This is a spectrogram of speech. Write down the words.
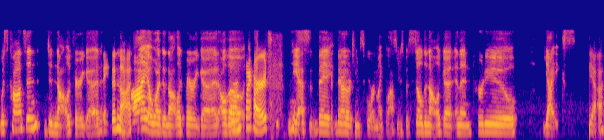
Wisconsin did not look very good. They did not. Iowa did not look very good, although Warmed my heart. yes, they their other team scored in like the last news, but still did not look good. And then Purdue, yikes. Yeah.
